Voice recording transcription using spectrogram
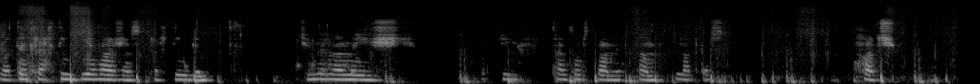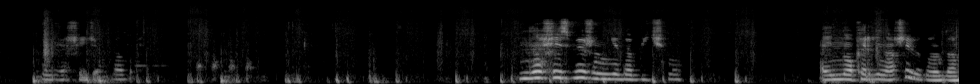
Bo ten crafting nie ważny z craftingiem. Gdzie my mamy iść? Bardziej w tamtą stronę, tam, na prost. Chodź. Już idzie, dobra. Nasze zwierząt nie da bić, no. A Noker inaczej wygląda.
